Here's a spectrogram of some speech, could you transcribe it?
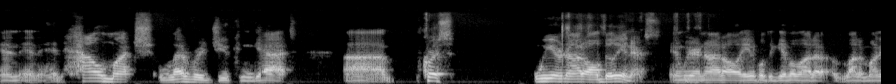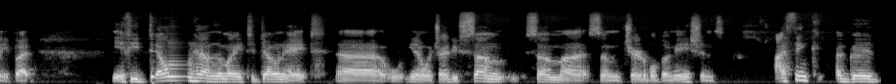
and and, and how much leverage you can get. Uh, of course, we are not all billionaires, and we are not all able to give a lot of a lot of money, but if you don't have the money to donate, uh, you know, which I do some some uh, some charitable donations, I think a good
